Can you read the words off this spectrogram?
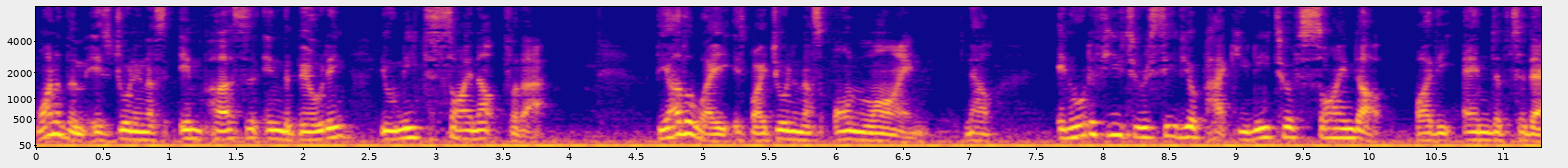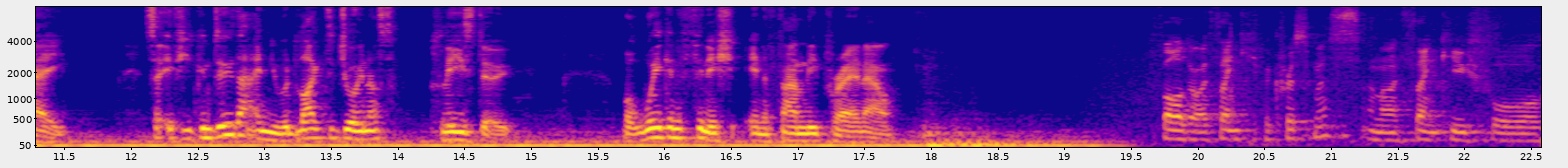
One of them is joining us in person in the building. You'll need to sign up for that. The other way is by joining us online. Now, in order for you to receive your pack, you need to have signed up by the end of today. So if you can do that and you would like to join us, please do. But we're going to finish in a family prayer now. Father, I thank you for Christmas and I thank you for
